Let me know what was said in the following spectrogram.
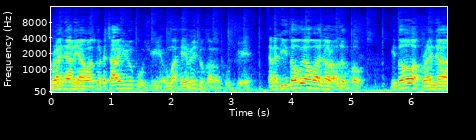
grander နေရာမှာသူတခြား hero ပို့ရွေးတယ်ဥပမာ Harry ဆိုကောင်ပို့ရွေးတယ်ဒါပေမဲ့ဒီ၃ယောက်ကကျတော့အဲ့လိုမဟုတ်ဒီ၃ယောက်က grander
